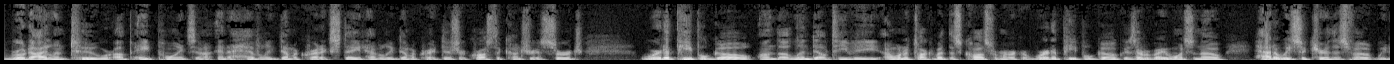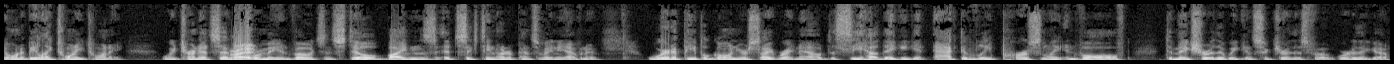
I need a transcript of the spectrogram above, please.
Rhode Island too, we're up eight points in a, in a heavily Democratic state, heavily Democratic district across the country. A surge. Where do people go on the Lindell TV? I want to talk about this cause for America. Where do people go? Because everybody wants to know how do we secure this vote? We don't want to be like 2020. We turned out seventy-four right. million votes and still Biden's at 1600 Pennsylvania Avenue. Where do people go on your site right now to see how they can get actively, personally involved to make sure that we can secure this vote? Where do they go?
